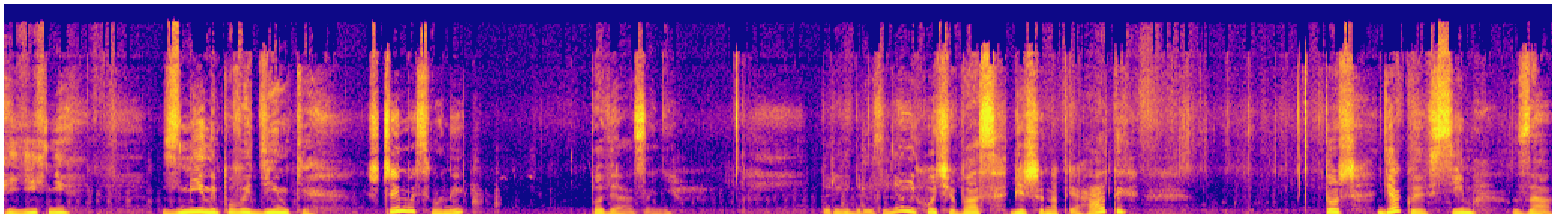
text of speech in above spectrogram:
їхні зміни поведінки. З чимось вони пов'язані. Дорогі друзі, я не хочу вас більше напрягати. Тож, дякую всім за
